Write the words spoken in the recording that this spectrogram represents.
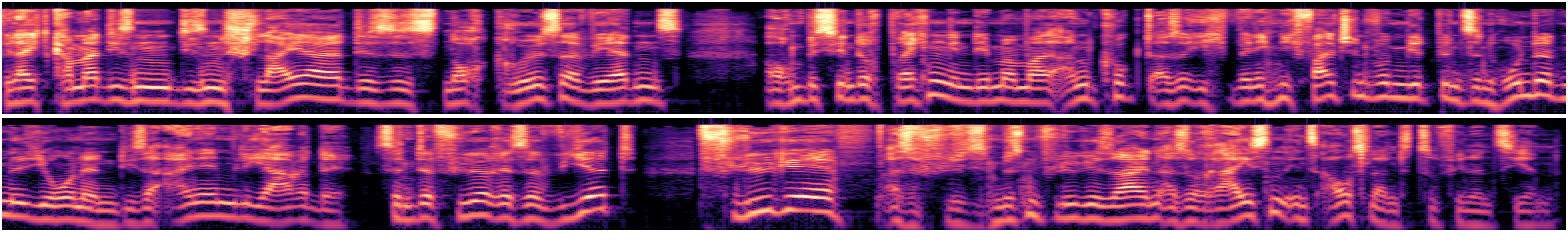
Vielleicht kann man diesen, diesen Schleier dieses noch größer werdens auch ein bisschen durchbrechen, indem man mal anguckt. Also ich, wenn ich nicht falsch informiert bin, sind 100 Millionen, diese eine Milliarde, sind dafür reserviert, Flüge, also es müssen Flüge sein, also Reisen ins Ausland zu finanzieren.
